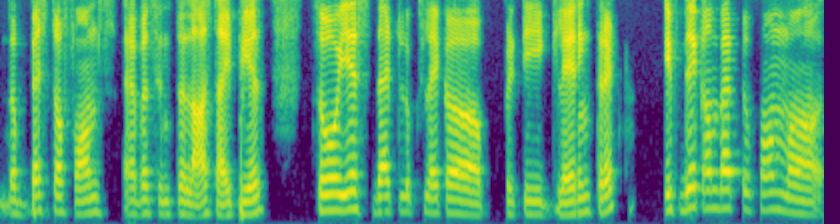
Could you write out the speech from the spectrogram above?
the best of forms ever since the last IPL. So yes, that looks like a pretty glaring threat. If they come back to form, uh,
